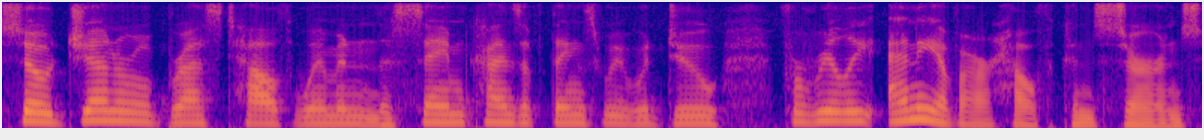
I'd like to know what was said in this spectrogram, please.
So, general breast health, women, the same kinds of things we would do for really any of our health concerns.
